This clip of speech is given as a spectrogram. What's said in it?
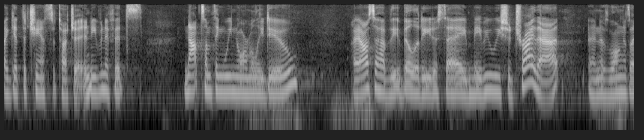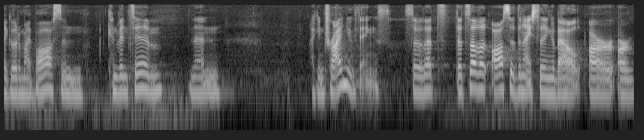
I get the chance to touch it. And even if it's not something we normally do, I also have the ability to say, maybe we should try that and as long as I go to my boss and convince him, then I can try new things. So that's that's also the nice thing about our our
